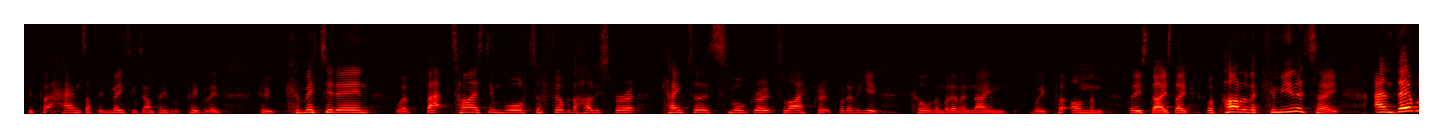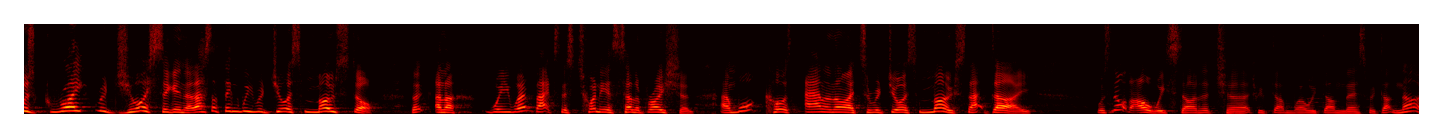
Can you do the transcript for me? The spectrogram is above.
who put hands up in meetings. I'm people, people in who committed in, were baptized in water, filled with the Holy Spirit, came to small groups, life groups, whatever you call them, whatever name we put on them these days. They were part of the community, and there was great rejoicing in that. That's the thing we rejoice most of. That, and uh, we went back to this 20th celebration, and what caused Anne and I to rejoice most that day was not that, oh, we started a church, we've done well, we've done this, we've done. No,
